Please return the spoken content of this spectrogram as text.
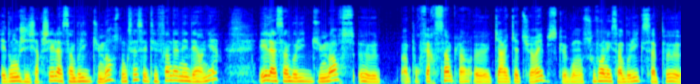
Et donc j'ai cherché la symbolique du morse. Donc ça, c'était fin d'année dernière. Et la symbolique du morse, ben, pour faire simple, hein, caricaturé, parce que bon, souvent les symboliques, ça peut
